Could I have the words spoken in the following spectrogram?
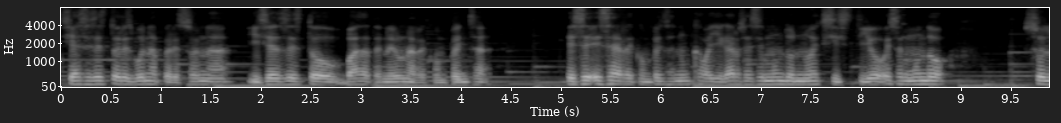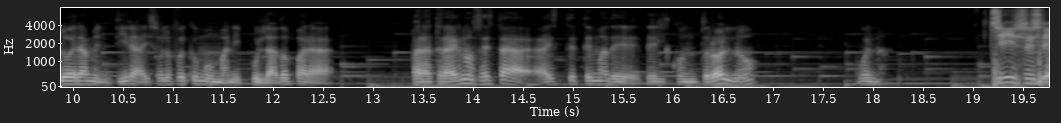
si haces esto eres buena persona y si haces esto vas a tener una recompensa, esa recompensa nunca va a llegar, o sea, ese mundo no existió, ese mundo solo era mentira y solo fue como manipulado para, para traernos a, esta, a este tema de, del control, ¿no? Bueno, Sí, sí, sí,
